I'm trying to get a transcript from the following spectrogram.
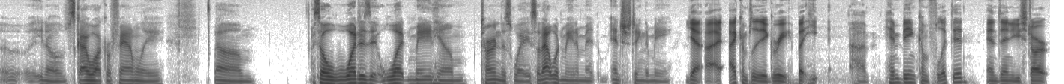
uh, you know, Skywalker family. Um, so what is it? What made him turn this way? So that would made him interesting to me. yeah. I I completely agree. But he, uh, him being conflicted, and then you start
